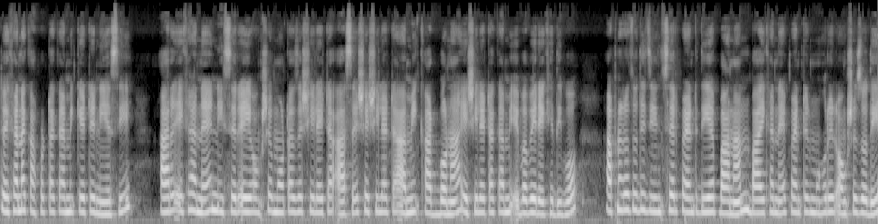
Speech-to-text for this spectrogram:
তো এখানে কাপড়টাকে আমি কেটে নিয়েছি, আর এখানে নিচের এই অংশে মোটা যে সেলাইটা আছে, সে সেলাইটা আমি কাটবো না, এই সেলাইটাকে আমি এভাবে রেখে দিব। আপনারা যদি জিন্সের প্যান্ট দিয়ে বানান বা এখানে প্যান্টের মুহুরির অংশে যদি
